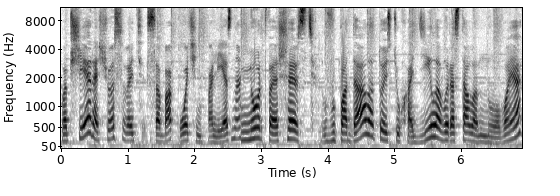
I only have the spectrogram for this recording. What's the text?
Вообще расчесывать собак очень полезно. Мертвая шерсть выпадала, то есть уходила, вырастала новая.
